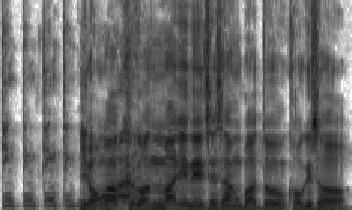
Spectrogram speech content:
띵띵띵띵. 영화 그것만이 내 세상 봐도 거기서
